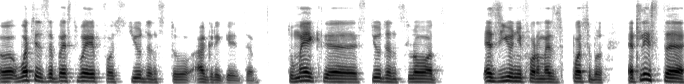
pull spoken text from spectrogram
uh, what is the best way for students to aggregate them, to make uh, students load as uniform as possible. at least uh,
